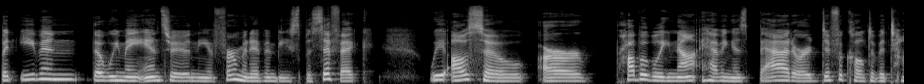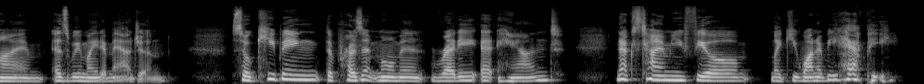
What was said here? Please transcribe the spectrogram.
but even though we may answer in the affirmative and be specific, we also are probably not having as bad or difficult of a time as we might imagine. So keeping the present moment ready at hand. Next time you feel like you want to be happy,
